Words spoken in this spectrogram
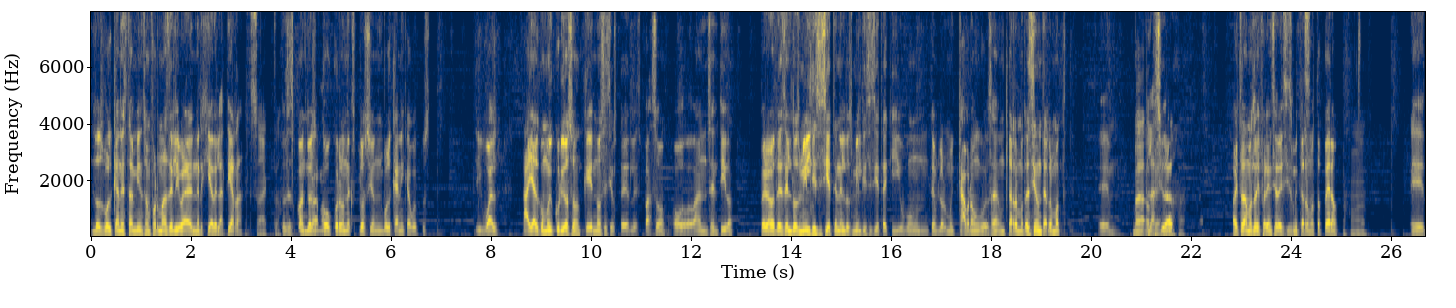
los volcanes también son formas de liberar energía de la Tierra. Exacto. Entonces, cuando es- ocurre una explosión volcánica, güey, pues igual. Hay algo muy curioso que no sé si a ustedes les pasó o han sentido, pero desde el 2017, en el 2017 aquí hubo un temblor muy cabrón, güey, o sea, un terremoto, es decir, un terremoto. Em, en la ciudad. Ajá. ahorita damos la diferencia de sismo y terremoto, pero ajá. eh,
